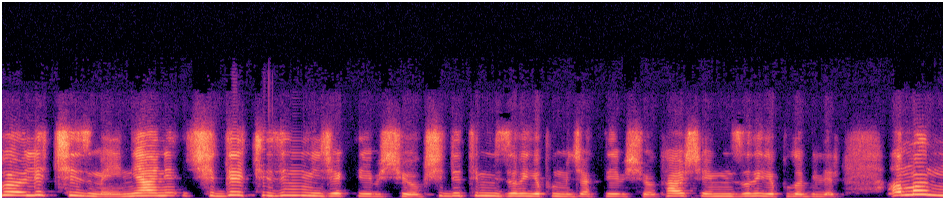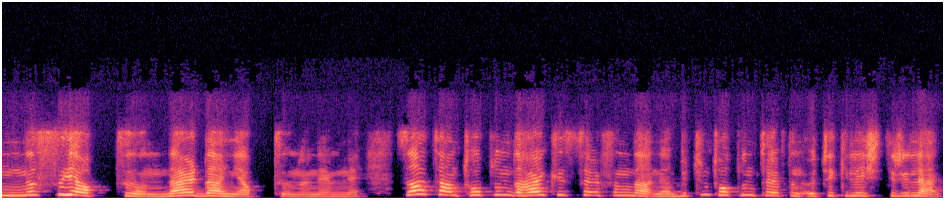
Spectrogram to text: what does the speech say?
böyle çizmeyin. Yani şiddet çizilmeyecek diye bir şey yok. Şiddetin mizahı yapılmayacak diye bir şey yok. Her şeyin mizahı yapılabilir. Ama nasıl yaptığın, nereden yaptığın önemli. Zaten toplumda herkes tarafından yani bütün toplum tarafından ötekileştirilen,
